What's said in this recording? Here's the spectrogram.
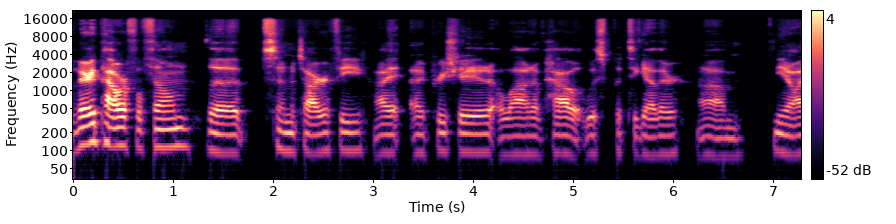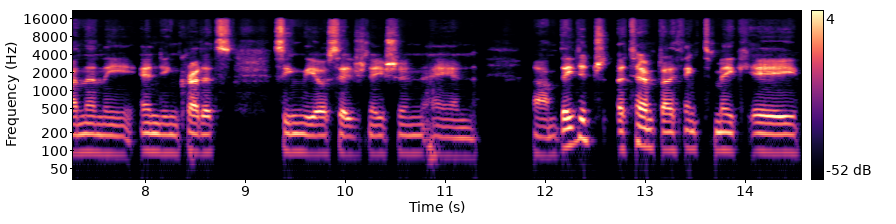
very powerful film. The cinematography i i appreciated a lot of how it was put together um you know, and then the ending credits, seeing the Osage Nation, and um, they did attempt, I think, to make a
